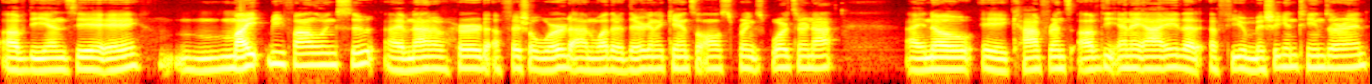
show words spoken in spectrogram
of the NCAA, might be following suit. I have not heard official word on whether they're going to cancel all spring sports or not. I know a conference of the NAIA that a few Michigan teams are in.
